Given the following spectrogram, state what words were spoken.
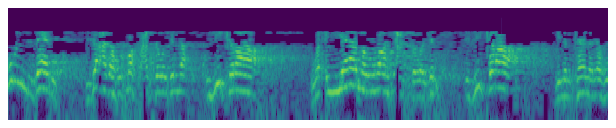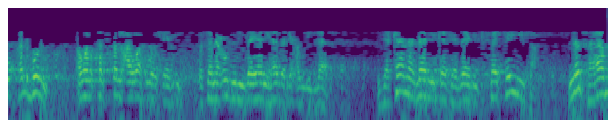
كل ذلك جعله الله عز وجل ذكرى وأيام الله عز وجل ذكرى لمن كان له قلب أو ألقى السمع وهو شهيد وسنعود لبيان هذا بحول الله. إذا كان ذلك كذلك فكيف نفهم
